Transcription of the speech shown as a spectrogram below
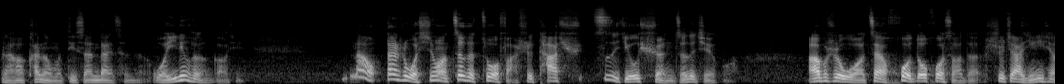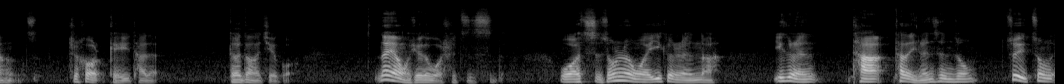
然后看着我们第三代成长，我一定会很高兴。那但是我希望这个做法是他选自由选择的结果，而不是我在或多或少的施加影响之之后给予他的得到的结果。那样我觉得我是自私的。我始终认为一个人呢，一个人他他的人生中。最重、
